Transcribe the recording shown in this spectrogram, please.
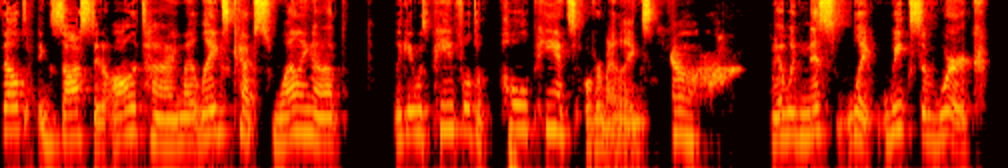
felt exhausted all the time. My legs kept swelling up. Like it was painful to pull pants over my legs. Oh. I would miss like weeks of work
